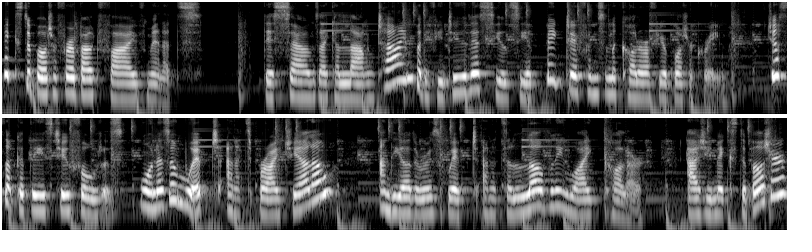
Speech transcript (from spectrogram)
Mix the butter for about 5 minutes. This sounds like a long time, but if you do this, you'll see a big difference in the colour of your buttercream. Just look at these two photos. One is unwhipped and it's bright yellow, and the other is whipped and it's a lovely white colour. As you mix the butter,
